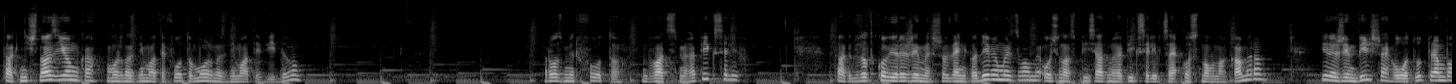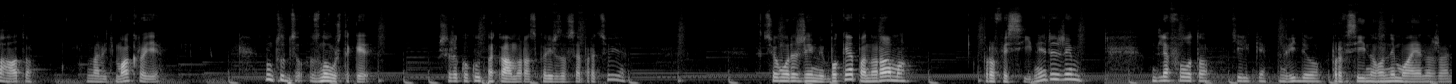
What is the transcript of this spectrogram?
Так, нічна зйомка, можна знімати фото, можна знімати відео. Розмір фото 20 мегапікселів. Так, додаткові режими швиденько дивимось з вами. Ось у нас 50 мегапікселів це основна камера. І режим більше, о, тут прям багато. Навіть макро є. Ну тут знову ж таки ширококутна камера, скоріш за все, працює. В цьому режимі боке, панорама, професійний режим для фото тільки. Відео професійного немає, на жаль.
